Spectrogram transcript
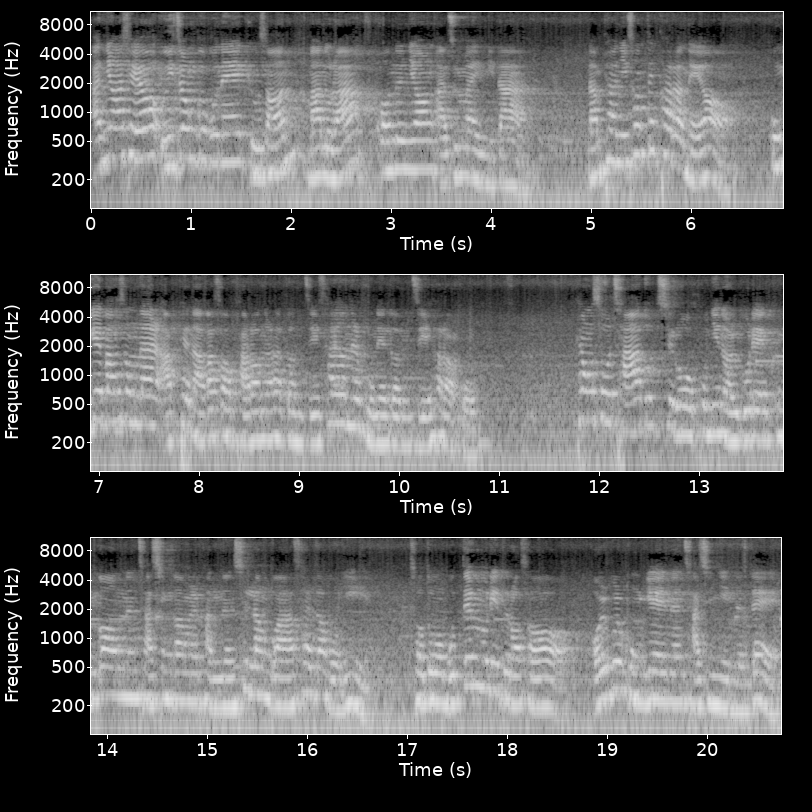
안녕하세요. 의정부군의 교선, 마누라, 권은영 아줌마입니다. 남편이 선택하라네요. 공개방송 날 앞에 나가서 발언을 하던지 사연을 보내던지 하라고. 평소 자아도취로 본인 얼굴에 근거 없는 자신감을 갖는 신랑과 살다 보니 저도 못된 물이 들어서 얼굴 공개에는 자신이 있는데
